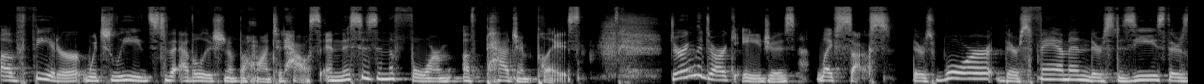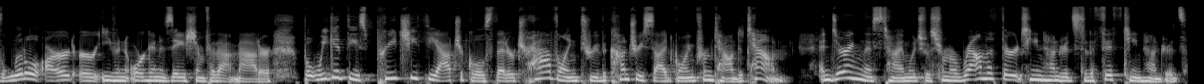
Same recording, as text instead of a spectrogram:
of theater, which leads to the evolution of the haunted house. And this is in the form of pageant plays. During the Dark Ages, life sucks. There's war, there's famine, there's disease, there's little art or even organization for that matter. But we get these preachy theatricals that are traveling through the countryside going from town to town. And during this time, which was from around the 1300s to the 1500s,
